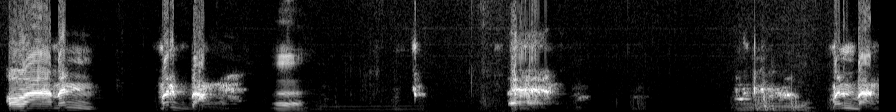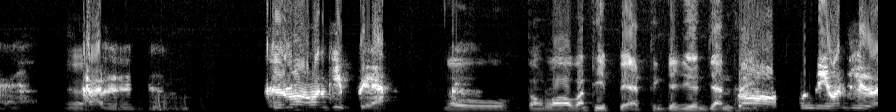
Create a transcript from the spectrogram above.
เพราะว่ามันมันบังเอออ่าโอ้มันบังเออคันคือรอวันที่แปดโอ้ต้องรอวันที่แปดถึงจะยืนยันรให้อมื่อนี้วันที่อะไร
